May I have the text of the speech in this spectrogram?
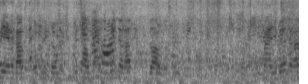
เบียนะครับก็เจ้ามากเบิ้ลนะครับจอบมากเบิ้ลนะครับ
